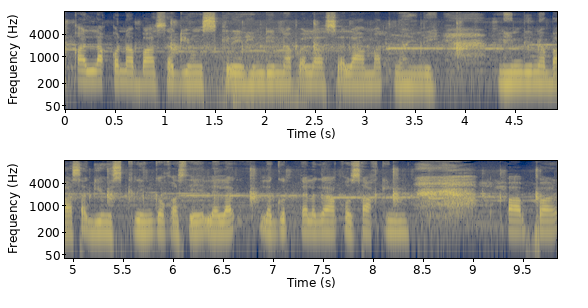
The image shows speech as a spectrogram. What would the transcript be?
akala ko nabasag yung screen. Hindi na pala salamat na hindi na hindi nabasag yung screen ko kasi lagot talaga ako sa aking papa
